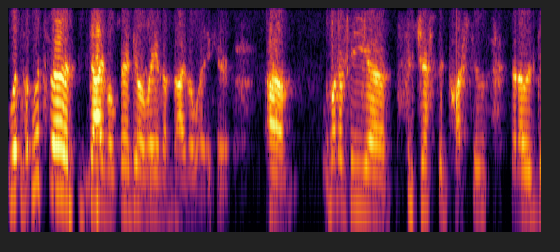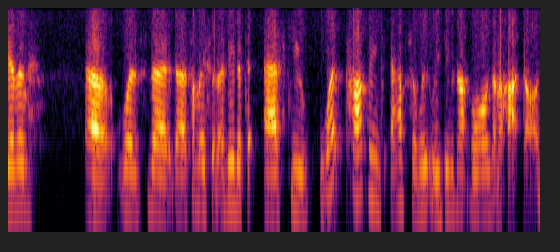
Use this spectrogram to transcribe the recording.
let, us uh, dive uh, do a random dive away here. Um, one of the uh, suggested questions that I was given uh, was that uh, somebody said I needed to ask you what toppings absolutely do not belong on a hot dog.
